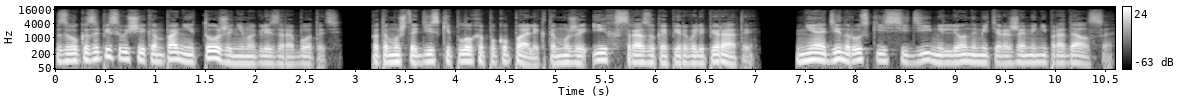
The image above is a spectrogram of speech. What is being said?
Звукозаписывающие компании тоже не могли заработать, потому что диски плохо покупали, к тому же их сразу копировали пираты. Ни один русский CD миллионными тиражами не продался.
